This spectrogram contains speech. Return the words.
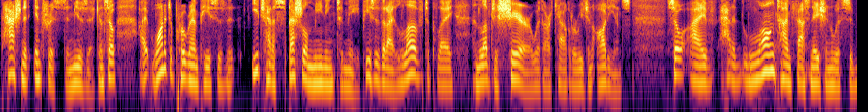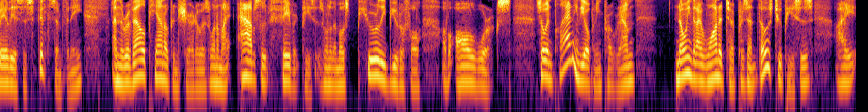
passionate interests in music. And so I wanted to program pieces that each had a special meaning to me, pieces that I love to play and love to share with our Capital Region audience. So I've had a long time fascination with Sibelius's Fifth Symphony, and the Ravel Piano Concerto is one of my absolute favorite pieces, one of the most purely beautiful of all works. So in planning the opening program, knowing that I wanted to present those two pieces, I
